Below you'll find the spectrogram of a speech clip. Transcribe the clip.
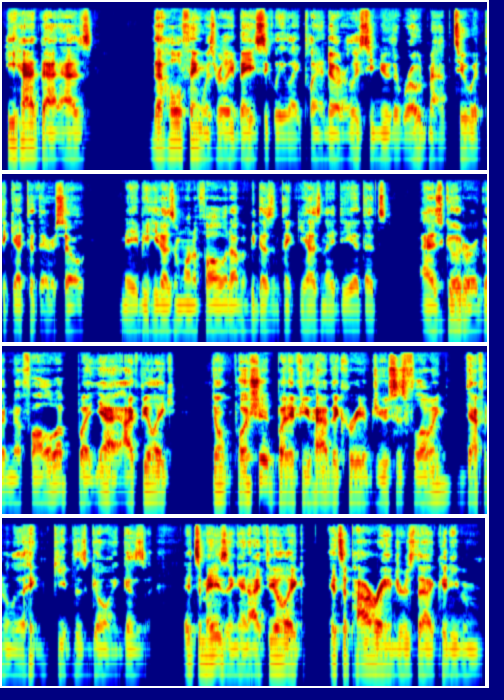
he had that as the whole thing was really basically like planned out, or at least he knew the roadmap to it to get to there. So maybe he doesn't want to follow it up if he doesn't think he has an idea that's as good or a good enough follow up. But yeah, I feel like don't push it. But if you have the creative juices flowing, definitely like, keep this going because it's amazing. And I feel like it's a Power Rangers that could even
